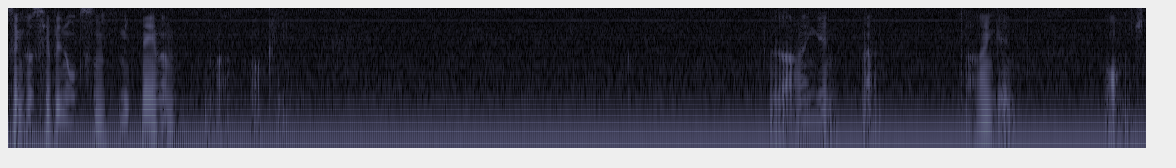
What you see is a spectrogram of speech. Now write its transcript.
sonst irgendwas hier benutzen, mitnehmen? Na, okay. Können wir da reingehen? Nein. Da reingehen? Auch nicht.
